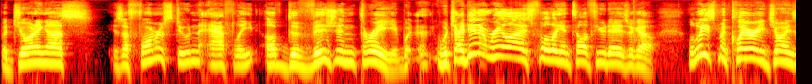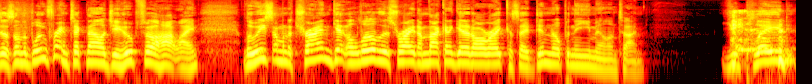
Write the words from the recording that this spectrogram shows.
But joining us is a former student athlete of Division Three, which I didn't realize fully until a few days ago. Louise McCleary joins us on the Blue Frame Technology Hoopsville Hotline. Louise, I'm going to try and get a little of this right. I'm not going to get it all right because I didn't open the email in time. You played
